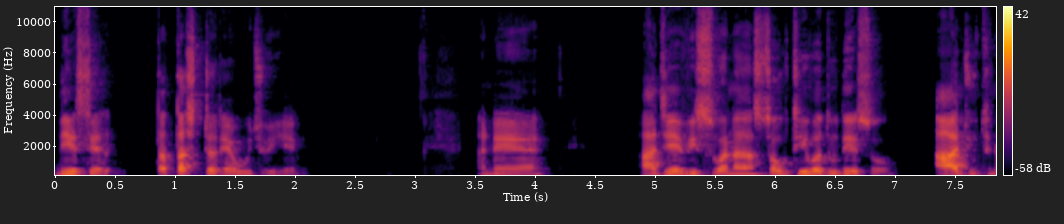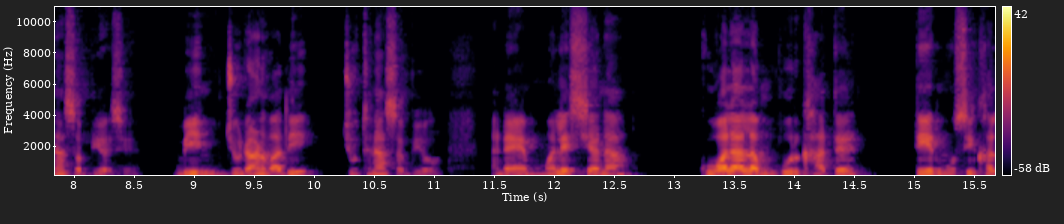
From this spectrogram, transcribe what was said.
દેશે તટસ્થ રહેવું જોઈએ. અને આજે વિશ્વના સૌથી વધુ દેશો આ જૂથના સભ્ય છે. બિન જોડાણવાદી જૂથના સભ્યો. અને મલેશિયાના કુઆલાલંપુર ખાતે તેરમું શિખર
